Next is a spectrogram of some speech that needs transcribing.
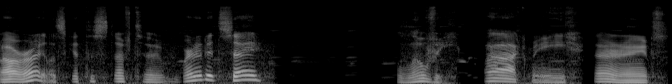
Alright, let's get this stuff to... Where did it say? Lovey. Fuck me. Alright.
